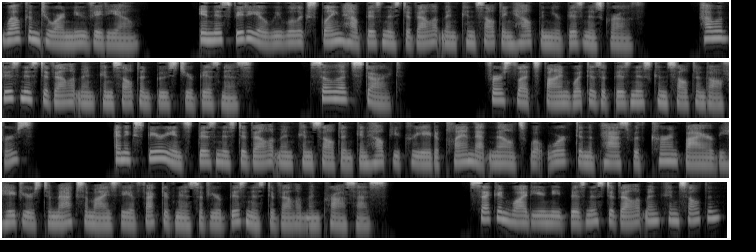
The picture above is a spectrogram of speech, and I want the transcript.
Welcome to our new video. In this video we will explain how business development consulting help in your business growth. How a business development consultant boosts your business. So let's start. First let's find what does a business consultant offers? An experienced business development consultant can help you create a plan that melts what worked in the past with current buyer behaviors to maximize the effectiveness of your business development process. Second, why do you need business development consultant?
